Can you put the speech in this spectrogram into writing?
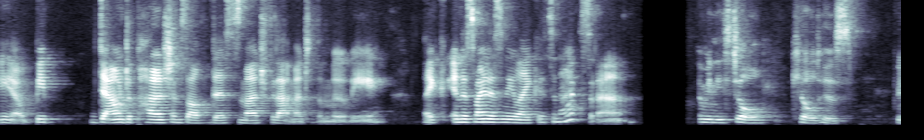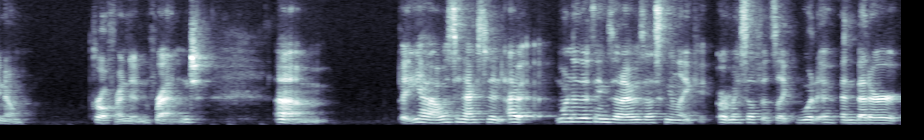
you know, be down to punish himself this much for that much of the movie. Like in his mind, isn't he like it's an accident? I mean, he still killed his, you know, girlfriend and friend. Um, but yeah, it was an accident. I one of the things that I was asking, like, or myself, it's like, would have been better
